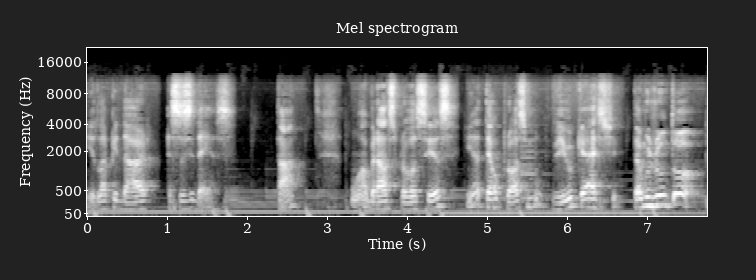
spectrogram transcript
e lapidar essas ideias, tá? Um abraço para vocês e até o próximo VigoCast. Tamo junto!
